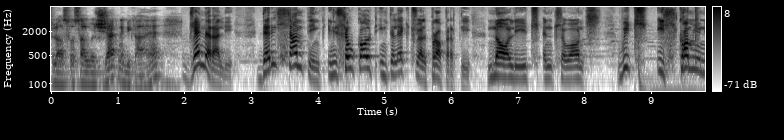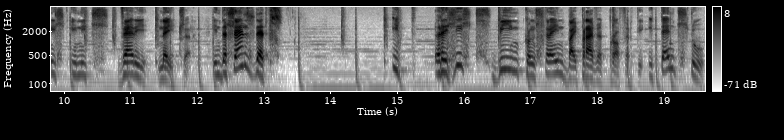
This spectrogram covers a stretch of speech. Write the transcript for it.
फिलोसफर सालव जैक ने भी कहा है। Generally there is something in so called intellectual property knowledge and so on which is communist in its very nature in the sense that resists being constrained by private property it tends to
